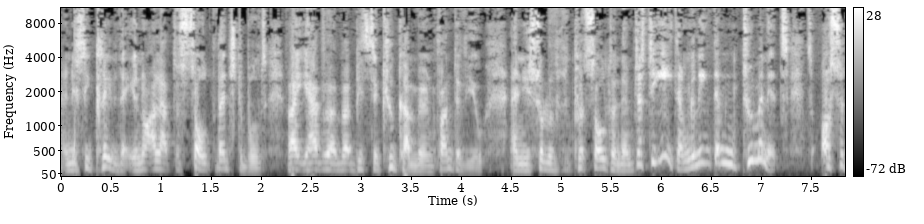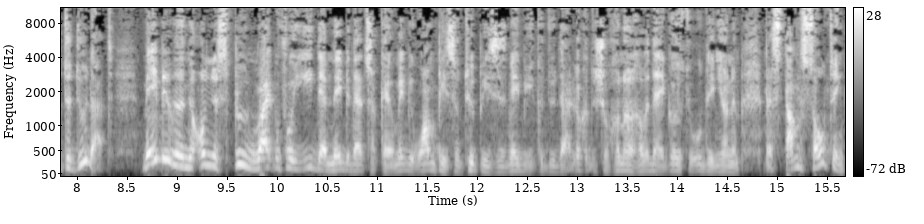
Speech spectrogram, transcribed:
and you see clearly that you're not allowed to salt vegetables, right? You have a, piece of cucumber in front of you, and you sort of put salt on them just to eat. I'm going to eat them in two minutes. It's also to do that. Maybe when they're on your spoon right before you eat them, maybe that's okay. Or maybe one piece or two pieces, maybe you could do that. Look at the Shulchan over there, it goes to all the Yonim. But stam salting,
